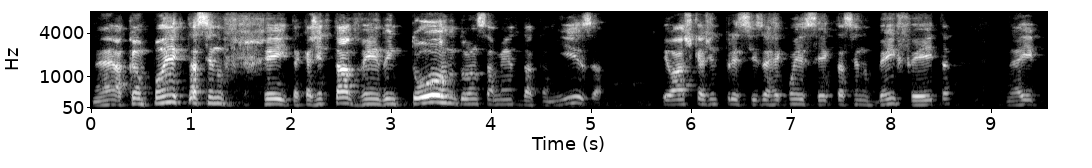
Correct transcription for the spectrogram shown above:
Né? A campanha que está sendo feita, que a gente está vendo em torno do lançamento da camisa, eu acho que a gente precisa reconhecer que está sendo bem feita. Né? E,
